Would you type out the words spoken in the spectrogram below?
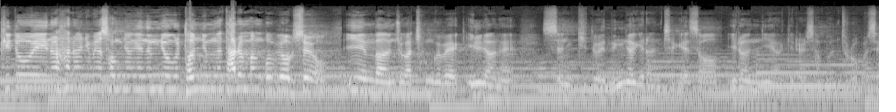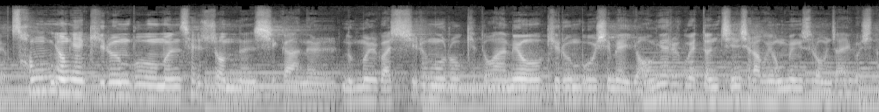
기도회에는 하나님의 성령의 능력을 덧입는 다른 방법이 없어요. 이엔 바운주가 1901년에 쓴 기도의 능력이라는 책에서 이런 이야기를 한번 들어보세요. 성령의 기름 부음은 셀 수 없는 시간을 눈물과 씨름으로 기도하며 기름 부으심의 영예를 구했던 진실하고 용맹스러운 자의 것이다.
